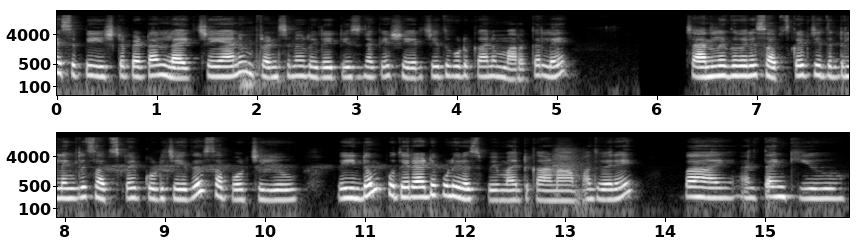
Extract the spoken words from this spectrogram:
റെസിപ്പി ഇഷ്ടപ്പെട്ടാൽ ലൈക്ക് ചെയ്യാനും ഫ്രണ്ട്സിനും റിലേറ്റീവ്സിനൊക്കെ ഷെയർ ചെയ്ത് കൊടുക്കാനും മറക്കല്ലേ? ചാനൽ ഇതുവരെ സബ്സ്ക്രൈബ് ചെയ്തിട്ടില്ലെങ്കിൽ സബ്സ്ക്രൈബ് കൂടി ചെയ്ത് സപ്പോർട്ട് ചെയ്യൂ. വീണ്ടും പുതിയൊരു റെസിപ്പിയുമായിട്ട് കാണാം. അതുവരെ Bye and thank you.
